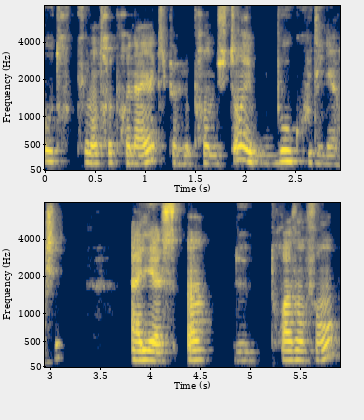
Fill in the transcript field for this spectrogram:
autres que l'entrepreneuriat, qui peuvent nous prendre du temps et beaucoup d'énergie. Alias 1, 2, 3 enfants,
